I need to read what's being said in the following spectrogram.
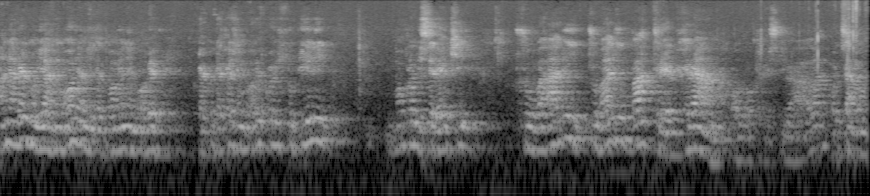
A naravno ja moram i da pomenem ove, kako da kažem, ove koji su bili, moglo bi se reći, čuvari, čuvari vatre hrama ovog festivala od samog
